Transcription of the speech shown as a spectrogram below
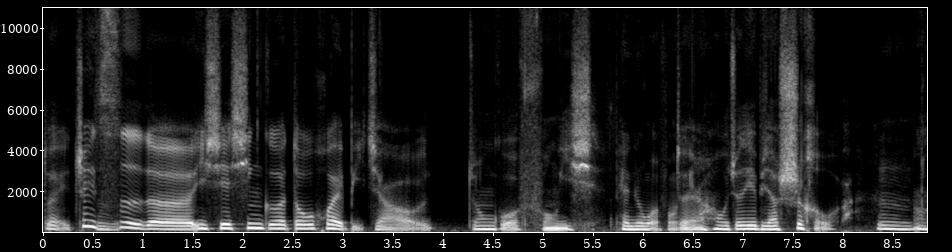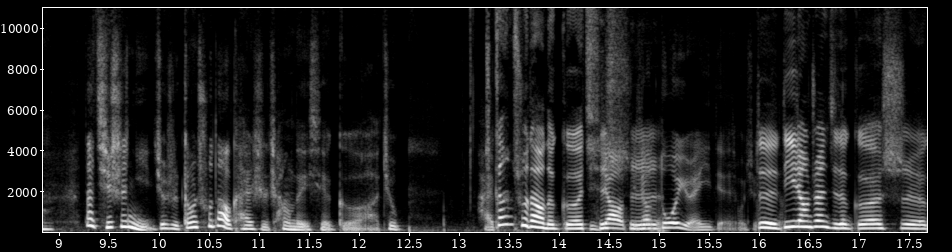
对，这次的一些新歌都会比较中国风一些。偏中国风，对，，然后我觉得也比较适合我吧。嗯嗯，那其实你就是刚出道开始唱的一些歌啊，就还刚出道的歌其比较实比较多元一点，我觉得。对，第一张专辑的歌是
